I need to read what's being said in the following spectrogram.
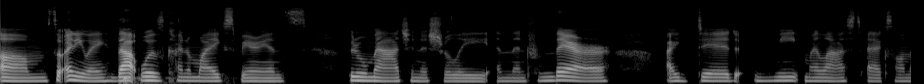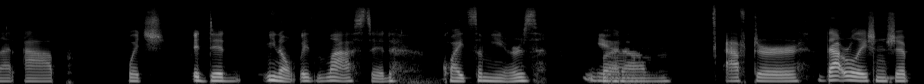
Um, so anyway, that was kind of my experience through Match initially, and then from there, I did meet my last ex on that app, which it did, you know, it lasted quite some years. But, um, after that relationship,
